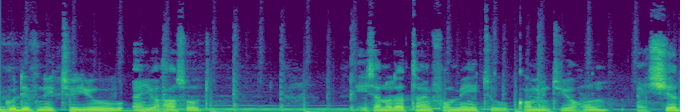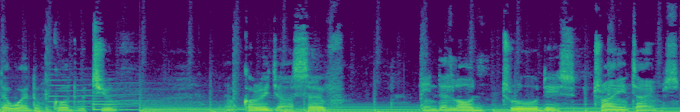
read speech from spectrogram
good evening to you and your household. It's another time for me to come into your home and share the word of God with you. Encourage ourselves in the Lord through these trying times.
